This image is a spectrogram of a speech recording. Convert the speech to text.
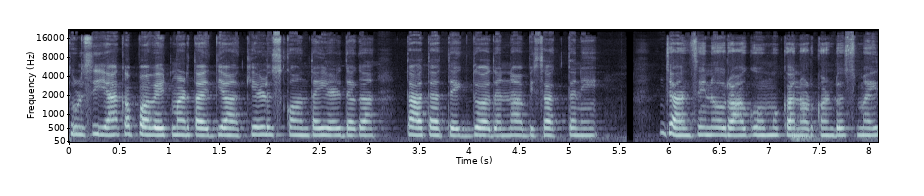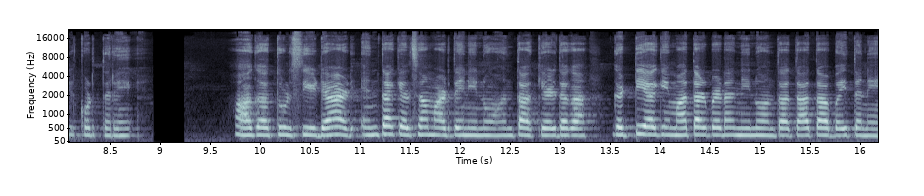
ತುಳಸಿ, ಯಾಕಪ್ಪ ವೇಟ್ ಮಾಡ್ತಾ ಇದ್ಯಾ? ಕೇಳಿಸ್ಕೊ ಅಂತ ಹೇಳಿದಾಗ ತಾತ ತೆಗೆದು ಅದನ್ನು ಬಿಸಾಕ್ತಾನೆ. ಝಾನ್ಸಿನೂ ರಾಘು ಮುಖ ನೋಡ್ಕೊಂಡು ಸ್ಮೈಲ್ ಕೊಡ್ತಾರೆ. ಆಗ ತುಳಸಿ, ಡ್ಯಾಡ್ ಎಂಥ ಕೆಲಸ ಮಾಡಿದೆ ನೀನು? ಅಂತ ಕೇಳಿದಾಗ, ಗಟ್ಟಿಯಾಗಿ ಮಾತಾಡಬೇಡ ನೀನು, ಅಂತ ತಾತ ಬೈತಾನೆ.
